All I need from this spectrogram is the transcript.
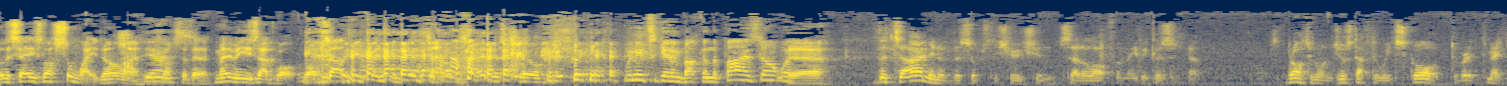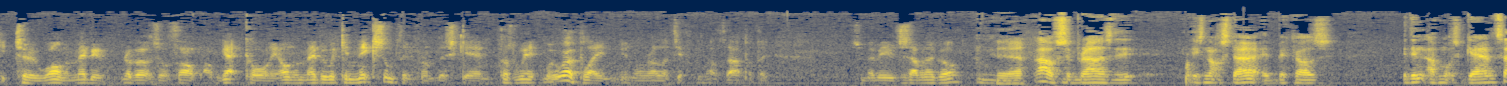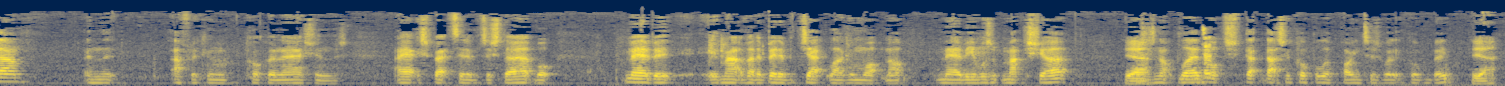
Well, they say he's lost some weight, don't they? He's Yes. lost a bit. Maybe he's had what? Rob's had. We need to get him back on the pies, don't we? yeah. The timing of the substitution said a lot for me because uh, brought him on just after we'd scored to, to make it 2 1, and maybe Roberto thought, I'll get Kone on and maybe we can nick something from this game because we, we were playing you know, relatively well, type of thing. So maybe he was just having a go. Yeah. I was surprised he, he's not started because he didn't have much game time in the African Cup of Nations. I expected him to start, but maybe he might have had a bit of jet lag and whatnot. Maybe he wasn't match sharp. Yeah. He's not played That- much. That, that's a couple of pointers where it could be. Yeah.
